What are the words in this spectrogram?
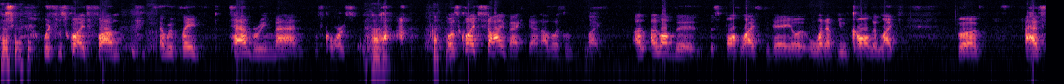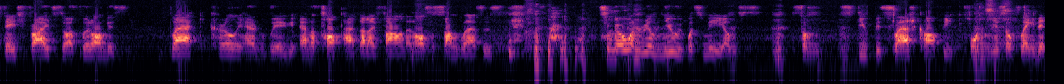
which was quite fun. And we played Tambourine Man, of course. I was quite shy back then. I wasn't like I, I love the, the spotlights today or whatever you call it like but I had stage fright so I put on this black curly haired wig and a top hat that I found and also sunglasses. so no one really knew it was me. I was just some stupid slash copy, fourteen years old playing the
